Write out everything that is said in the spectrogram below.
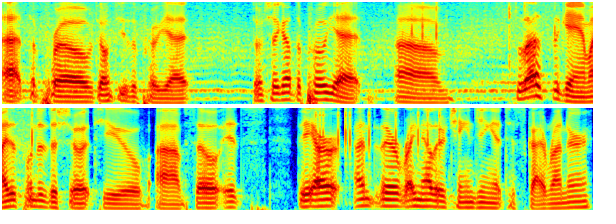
at the pro. Don't do the pro yet. Don't check out the pro yet. Um, so that's the game. I just wanted to show it to you. Um, so it's they are they're right now they're changing it to Skyrunner.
